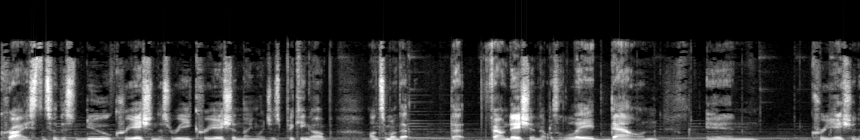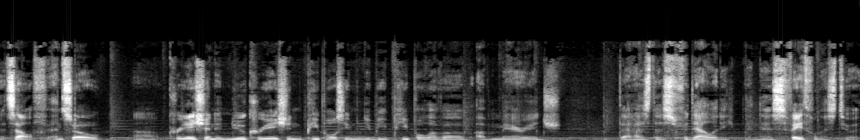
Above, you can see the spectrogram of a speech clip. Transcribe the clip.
Christ. And so this new creation, this recreation language is picking up on some of that, that foundation that was laid down in creation itself. And so, uh, creation and new creation people seem to be people of a, a marriage that has this fidelity and this faithfulness to it.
